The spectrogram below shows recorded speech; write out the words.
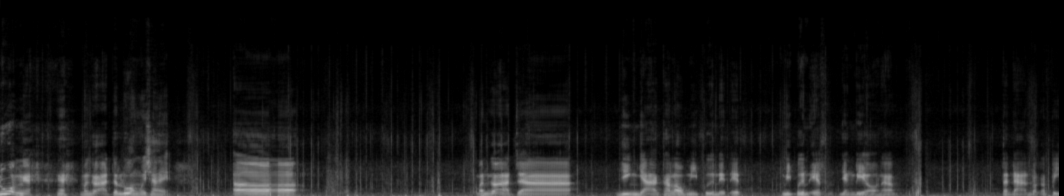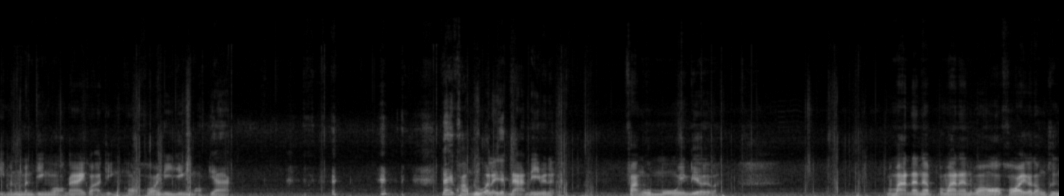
ล่วงไงไงมันก็อาจจะล่วงไม่ใช่เออมันก็อาจจะยิงยากถ้าเรามีปืนเอสมีปืนเอสอย่างเดียวนะครับ แต่ด่านปกติมันมันยิงหมอกง่ายกว่าจริง หอคอยนี่ยิงหมอกยาก ได้ความรู้อะไรจากด่านนี้ไหมเนี่ยฟังผมโม้อย่างเดียวเลยวะ ประมาณนั้นนะครับ ประมาณนั้นว่าหอคอยก็ต้องพึ่ง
